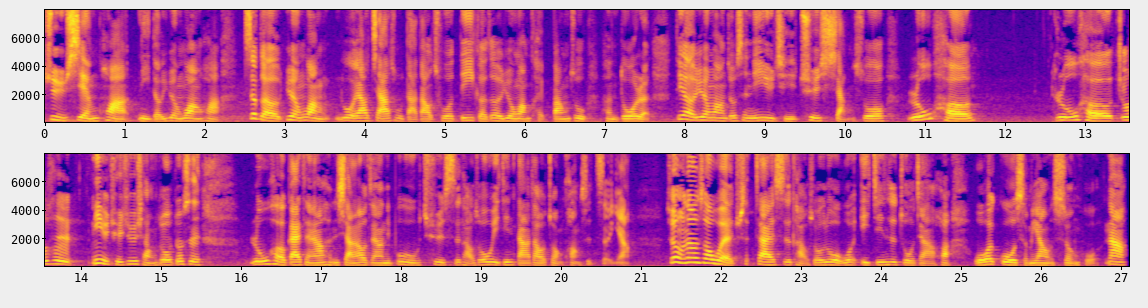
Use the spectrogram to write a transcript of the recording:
具现化你的愿望的话，这个愿望如果要加速达到，除了第一个这个愿望可以帮助很多人，第二个愿望就是你与其去想说如何如何，就是你与其去想说就是如何该怎样，很想要怎样，你不如去思考说我已经达到状况是怎样。所以，我那个时候我也在思考说，如果我已经是作家的话，我会过什么样的生活？那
